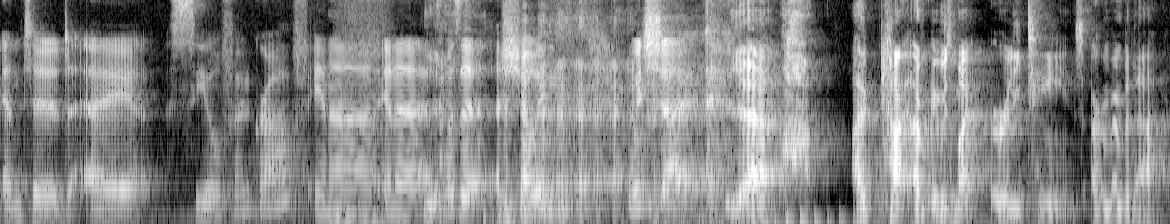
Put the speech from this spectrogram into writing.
entered a seal photograph in a in a Yeah. was it a show in which show? Yeah, I can't. I, it was my early teens. I remember that.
